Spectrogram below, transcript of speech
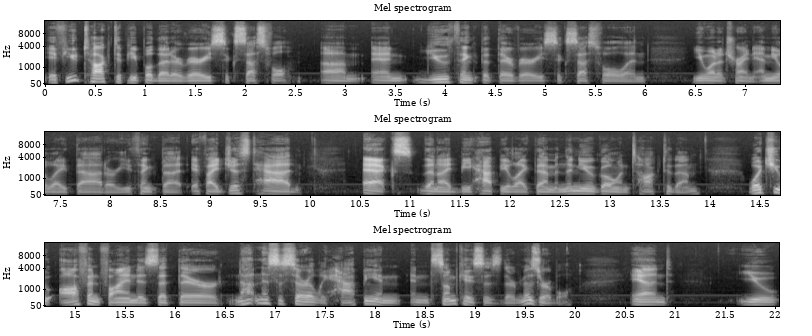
if you talk to people that are very successful um, and you think that they're very successful and you want to try and emulate that, or you think that if I just had X, then I'd be happy like them, and then you go and talk to them. What you often find is that they're not necessarily happy, and in some cases, they're miserable. And you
